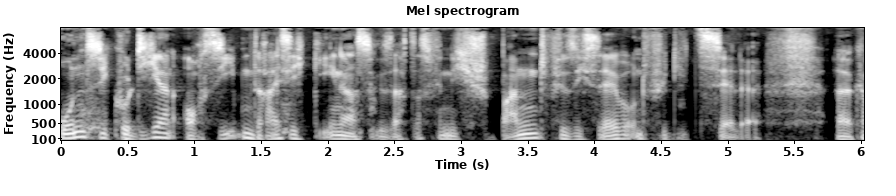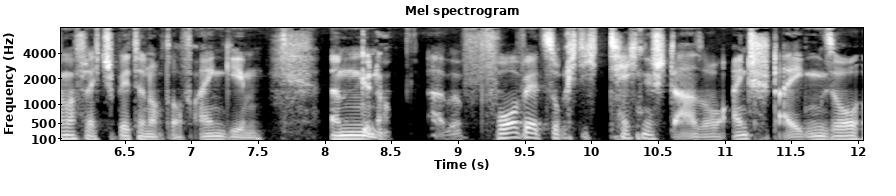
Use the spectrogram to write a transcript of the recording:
Und sie kodieren auch 37 Gene, hast du gesagt. Das finde ich spannend für sich selber und für die Zelle. Äh, kann man vielleicht später noch drauf eingehen. Ähm, genau. Aber bevor wir jetzt so richtig technisch da so einsteigen, so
